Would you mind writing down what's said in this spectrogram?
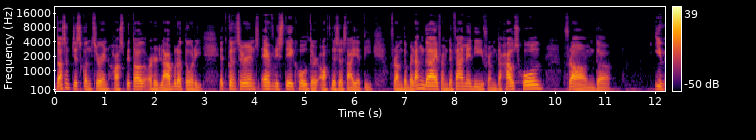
doesn't just concern hospital or laboratory. It concerns every stakeholder of the society, from the barangay, from the family, from the household, from the ev-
